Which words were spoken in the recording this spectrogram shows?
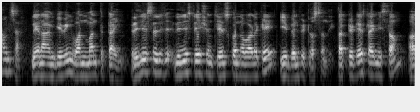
అవును సార్. నేను I'm giving one month time register registration చేసుకున్న వాళ్ళకే ఈ బెనిఫిట్ వస్తుంది. థర్టీ డేస్ టైం ఇస్తాం. ఆ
